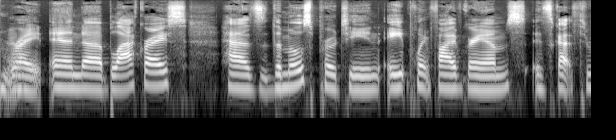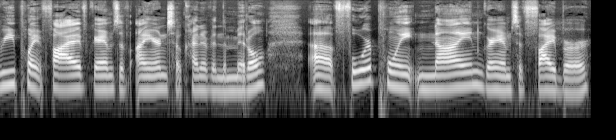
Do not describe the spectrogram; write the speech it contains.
Right. And uh, black rice has the most protein, 8.5 grams. It's got 3.5 grams of iron, so kind of in the middle, uh, 4.9 grams of fiber,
